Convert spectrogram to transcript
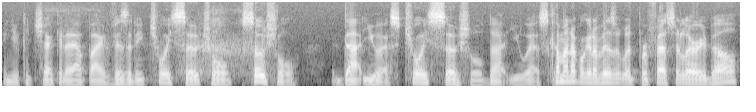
And you can check it out by visiting choicesocial.us. choicesocial.us. Coming up, we're going to visit with Professor Larry Bell.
